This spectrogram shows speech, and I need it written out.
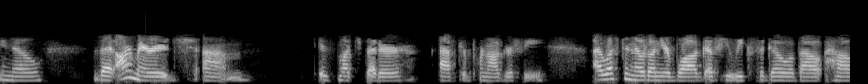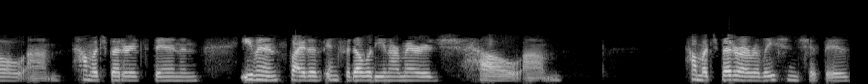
you know that our marriage um, is much better after pornography. I left a note on your blog a few weeks ago about how um, how much better it's been, and even in spite of infidelity in our marriage, how um, how much better our relationship is.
